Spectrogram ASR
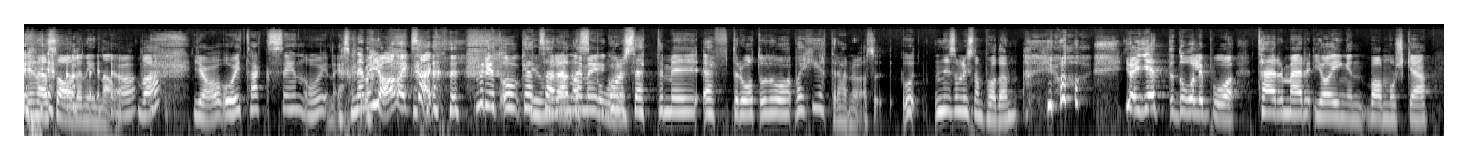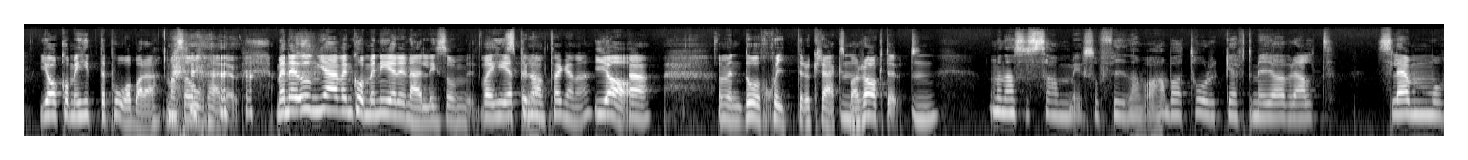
i den här salen innan. Ja. Va? Ja, och i taxin. Oj, nej, Nej men ja, exakt. Men du vet, och att Jo, så men här, den har nej, men spår. går och sätter mig efteråt och då, vad heter det här nu? Alltså, och ni som lyssnar på podden, jag, jag är jättedålig på termer, jag är ingen barnmorska. Jag kommer hitta på bara massa ord här nu. Men när ungjäveln kommer ner i den här, liksom, vad heter det? Spinaltaggarna? Ja. Ja. ja. men då skiter och kräks bara rakt ut. Men alltså Sammy, så fin han var. Han bara torkade efter mig överallt. Slem och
